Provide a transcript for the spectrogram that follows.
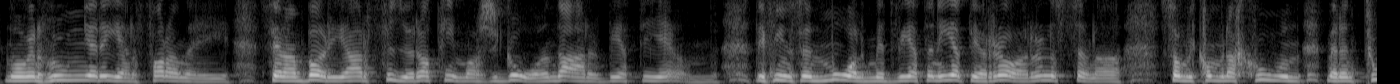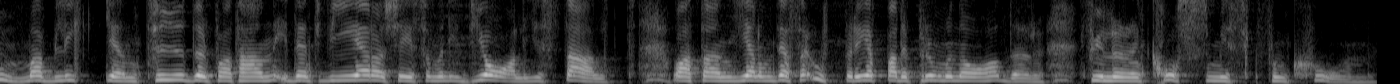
Någon hunger erfar han ej. Sedan börjar fyra timmars gående arbete igen. Det finns en målmedvetenhet i rörelserna som i kombination med den tomma blicken tyder på att han identifierar sig som en idealgestalt och att han genom dessa upprepade promenader fyller en kosmisk funktion.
